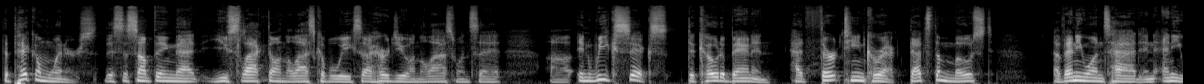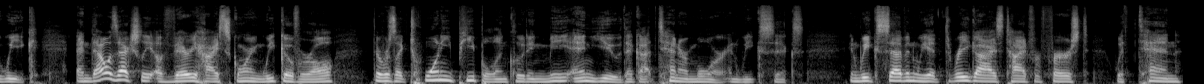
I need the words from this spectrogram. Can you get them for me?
The pick'em winners. This is something that you slacked on the last couple weeks. I heard you on the last one say it. Uh, in week six, Dakota Bannon had 13 correct. That's the most of anyone's had in any week. And that was actually a very high scoring week overall. There was like 20 people, including me and you, that got 10 or more in week six. In week seven, we had three guys tied for first with 10.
